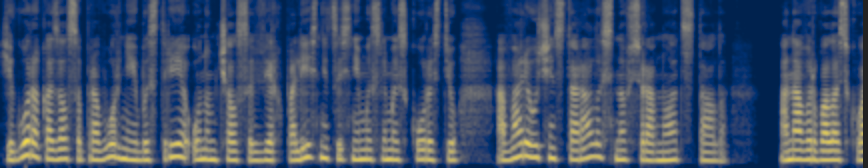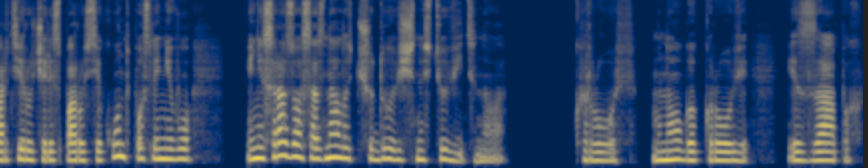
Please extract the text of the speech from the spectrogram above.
Егор оказался проворнее и быстрее, он умчался вверх по лестнице с немыслимой скоростью, а Варя очень старалась, но все равно отстала. Она ворвалась в квартиру через пару секунд после него и не сразу осознала чудовищность увиденного. Кровь, много крови и запах,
